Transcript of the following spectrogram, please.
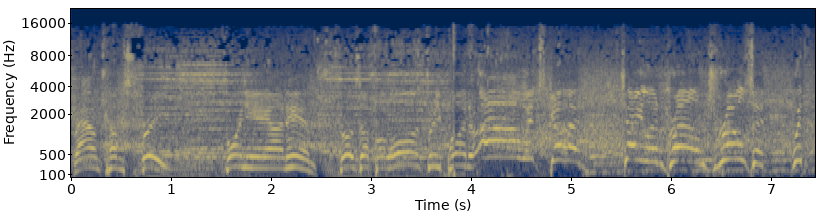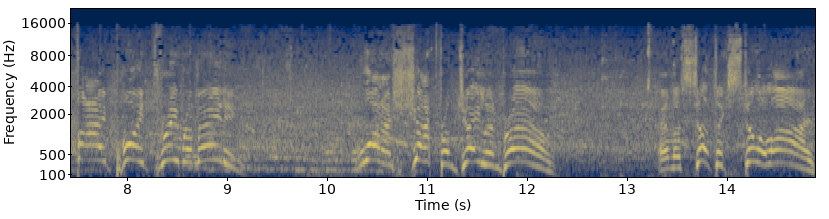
Brown comes free. Fournier on him. Throws up a long three-pointer. Oh, it's good! Jaylen Brown drills it with 5.3 remaining. What a shot from Jaylen Brown! And the Celtics still alive.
